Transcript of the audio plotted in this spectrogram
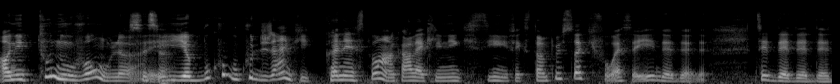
On est tout nouveau, là. Il y a beaucoup, beaucoup de gens qui connaissent pas encore la clinique ici. Fait que c'est un peu ça qu'il faut essayer de... de, de tu sais, de, de, de-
